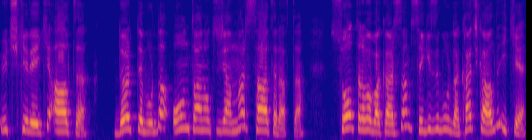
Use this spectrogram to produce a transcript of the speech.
3 kere 2 6. 4 de burada 10 tane oksijen var sağ tarafta. Sol tarafa bakarsam 8'i burada. Kaç kaldı? 2.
